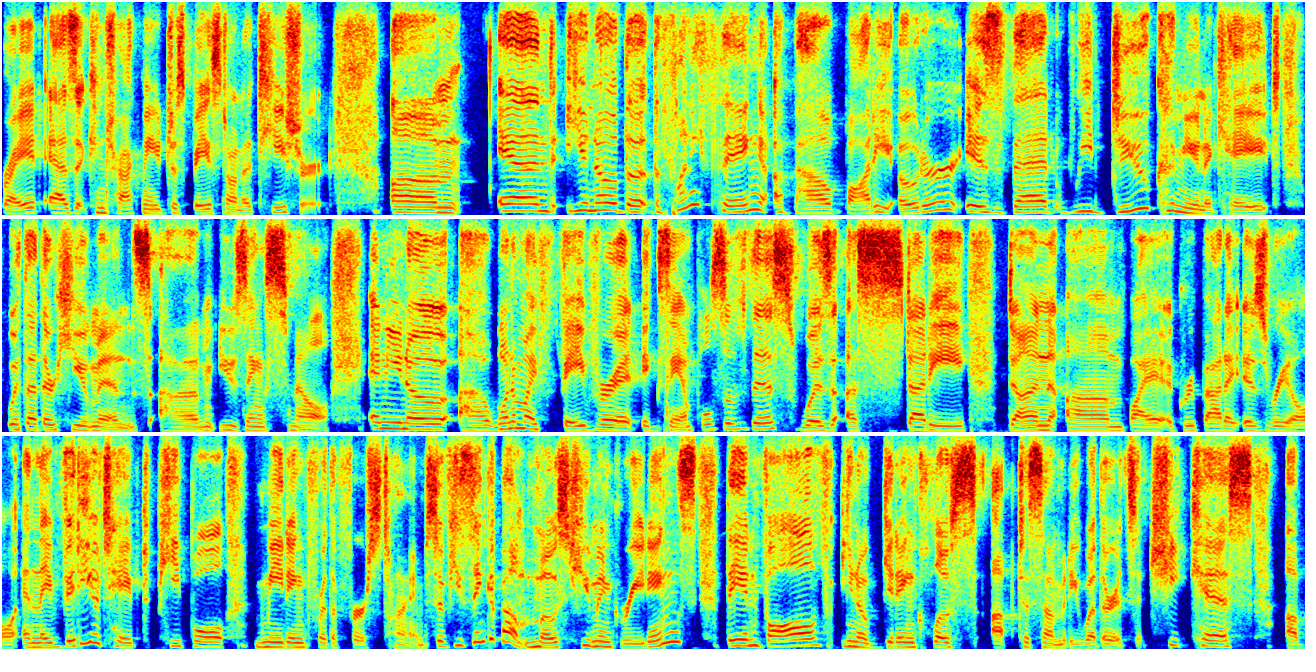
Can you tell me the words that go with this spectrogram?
right, as it can track me just based on a T-shirt. Um, and you know, the the funny thing about body odor is that we do communicate with other humans um, using smell. And you know, uh, one of my favorite examples of this was a study done um, by a group out of Israel, and they videotaped people meeting for the first time. So if you think about most human greetings, they involve you know getting close up to somebody, whether it's a cheek kiss, a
